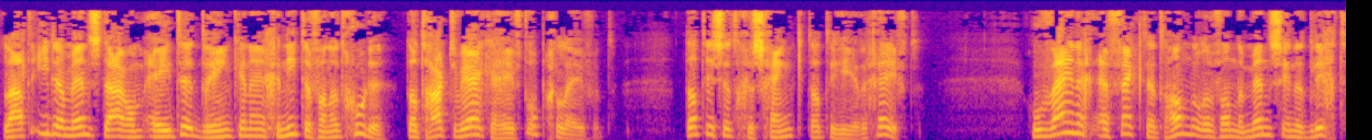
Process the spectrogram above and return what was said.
Laat ieder mens daarom eten, drinken en genieten van het goede dat hard werken heeft opgeleverd. Dat is het geschenk dat de Heere geeft. Hoe weinig effect het handelen van de mens in het licht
